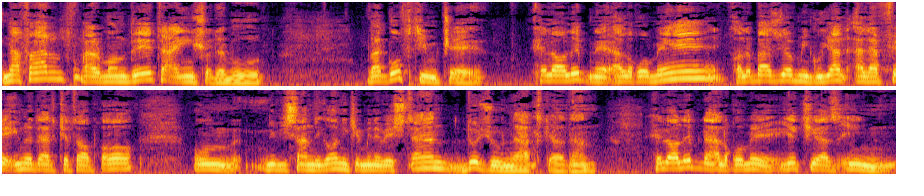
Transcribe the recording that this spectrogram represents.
نفر فرمانده تعیین شده بود. و گفتیم که هلال ابن القمه حالا بعضی می‌گوین علفه اینو در کتاب ها اون نویسندگانی که می نوشتن دو جور نقل کردن. هلال ابن القمه یکی از این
